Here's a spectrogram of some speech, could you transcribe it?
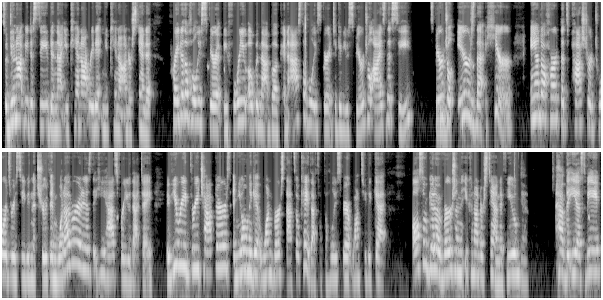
So do not be deceived in that you cannot read it and you cannot understand it pray to the Holy Spirit before you open that book and ask the Holy Spirit to give you spiritual eyes that see, spiritual mm-hmm. ears that hear, and a heart that's postured towards receiving the truth in whatever it is that He has for you that day. If you read three chapters and you only get one verse, that's okay. That's what the Holy Spirit wants you to get. Also, get a version that you can understand. If you yeah. have the ESV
